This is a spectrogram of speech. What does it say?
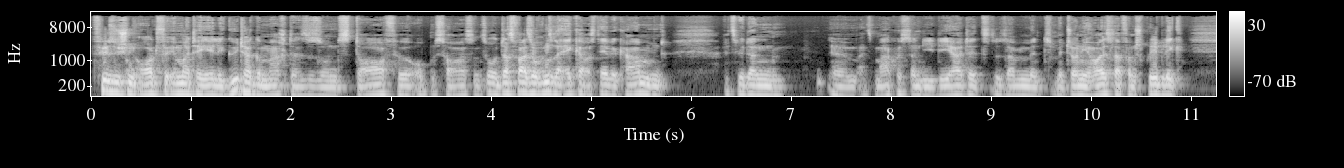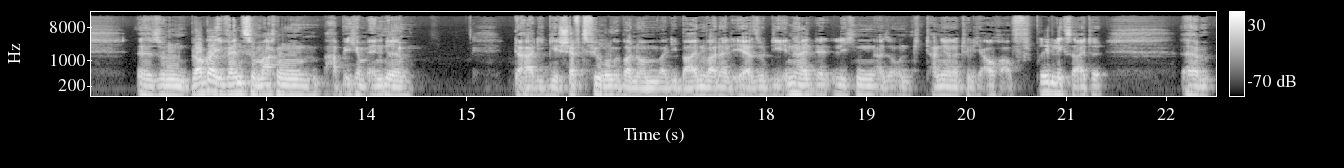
physischen Ort für immaterielle Güter gemacht, also so ein Store für Open Source und so. Und das war so unsere Ecke, aus der wir kamen. Und als wir dann, ähm, als Markus dann die Idee hatte, zusammen mit, mit Johnny Häusler von Spreeblick, äh, so ein Blogger-Event zu machen, habe ich am Ende da die Geschäftsführung übernommen, weil die beiden waren halt eher so die inhaltlichen, also und Tanja natürlich auch auf Spreeblick-Seite. Ähm,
